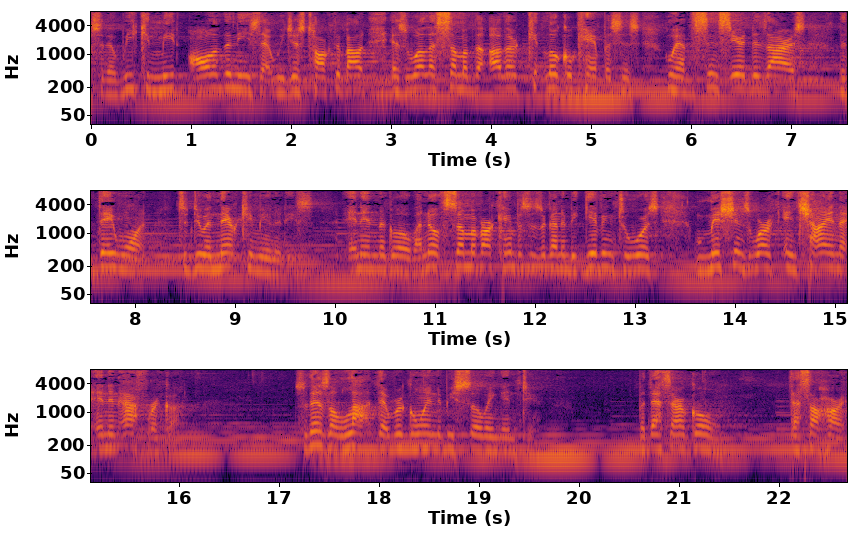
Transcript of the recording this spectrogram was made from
so that we can meet all of the needs that we just talked about, as well as some of the other local campuses who have sincere desires that they want to do in their communities and in the globe. I know if some of our campuses are going to be giving towards missions work in China and in Africa. So there's a lot that we're going to be sowing into. But that's our goal. That's our heart.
